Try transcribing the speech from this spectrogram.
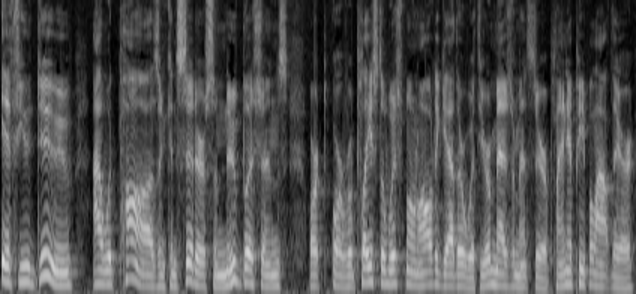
If you do, I would pause and consider some new bushings or, or replace the wishbone altogether with your measurements. There are plenty of people out there.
